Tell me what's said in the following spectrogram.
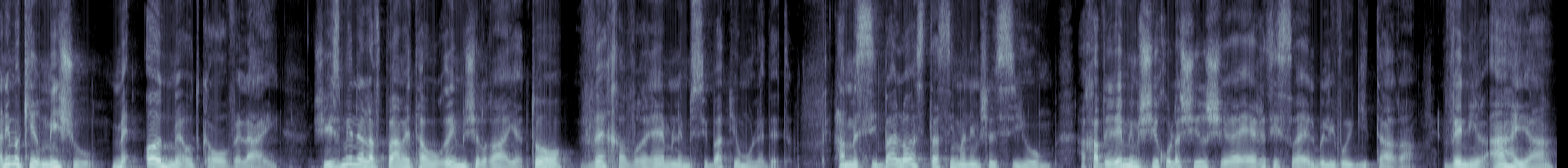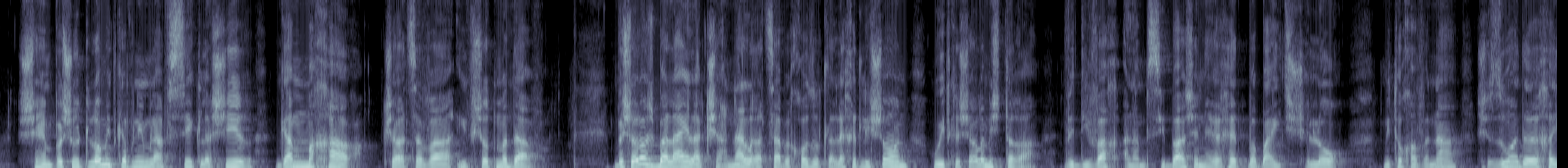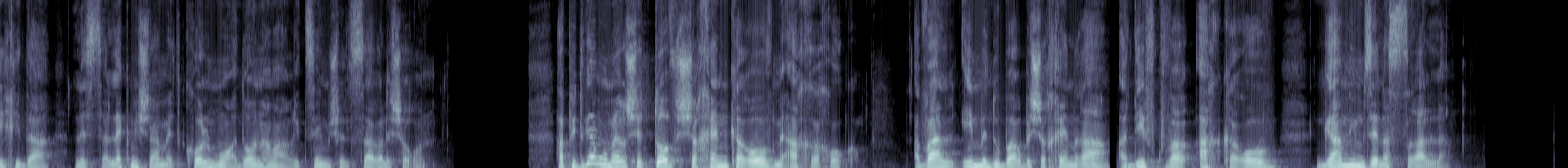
אני מכיר מישהו מאוד מאוד קרוב אליי, שהזמין אליו פעם את ההורים של רעייתו וחבריהם למסיבת יום הולדת. המסיבה לא עשתה סימנים של סיום, החברים המשיכו לשיר שירי ארץ ישראל בליווי גיטרה, ונראה היה שהם פשוט לא מתכוונים להפסיק לשיר גם מחר, כשהצבא יפשוט מדיו. בשלוש בלילה, כשהנ"ל רצה בכל זאת ללכת לישון, הוא התקשר למשטרה ודיווח על המסיבה שנערכת בבית שלו, מתוך הבנה שזו הדרך היחידה לסלק משם את כל מועדון המעריצים של שרה לשרון. הפתגם אומר שטוב שכן קרוב מאח רחוק, אבל אם מדובר בשכן רע, עדיף כבר אח קרוב, גם אם זה נסראללה.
